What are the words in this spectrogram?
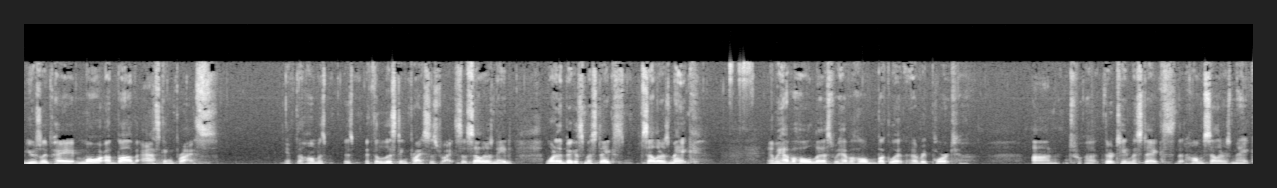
usually pay more above asking price if the home is, is if the listing price is right. So sellers need one of the biggest mistakes sellers make, and we have a whole list, we have a whole booklet, a report on uh, 13 mistakes that home sellers make.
